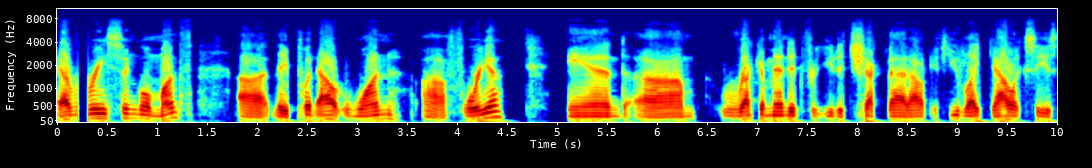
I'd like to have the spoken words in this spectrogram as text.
every single month. Uh, they put out one uh, for you and um, recommended for you to check that out. If you like galaxies,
